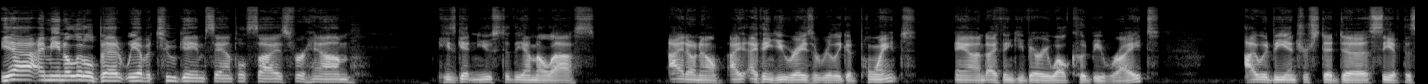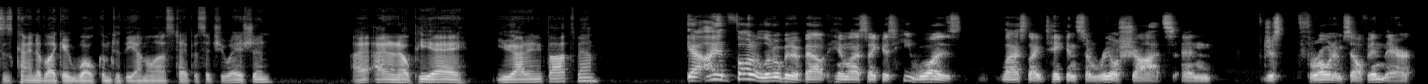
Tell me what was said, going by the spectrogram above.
Yeah, I mean, a little bit. We have a two game sample size for him. He's getting used to the MLS. I don't know. I, I think you raise a really good point, and I think you very well could be right. I would be interested to see if this is kind of like a welcome to the MLS type of situation. I, I don't know. PA, you got any thoughts, man? Yeah, I had thought a little bit about him last night because he was last night taking some real shots and just throwing himself in there.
